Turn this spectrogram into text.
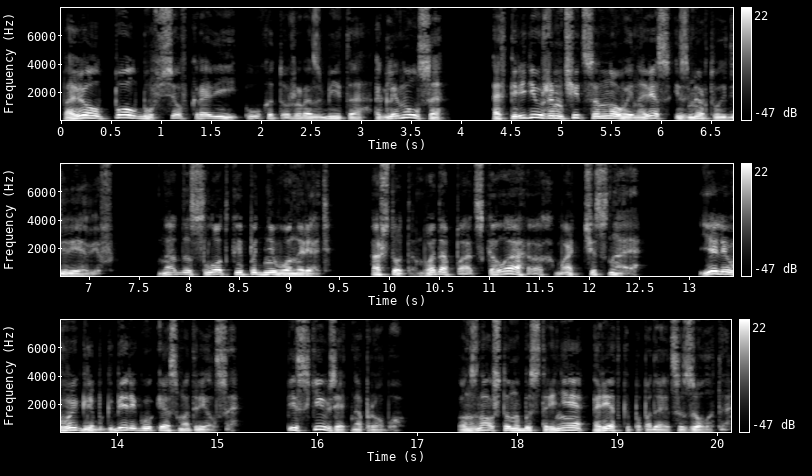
Повел полбу, все в крови, ухо тоже разбито, оглянулся, а впереди уже мчится новый навес из мертвых деревьев. Надо с лодкой под него нырять. А что там, водопад, скала, ах, мать честная. Еле выгреб к берегу и осмотрелся. Пески взять на пробу. Он знал, что на быстрине редко попадается золото.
